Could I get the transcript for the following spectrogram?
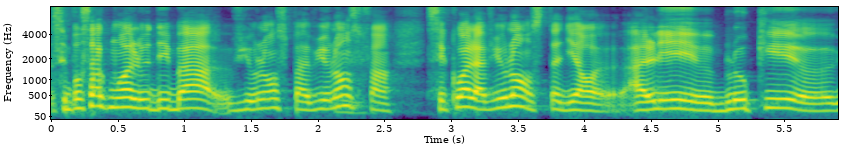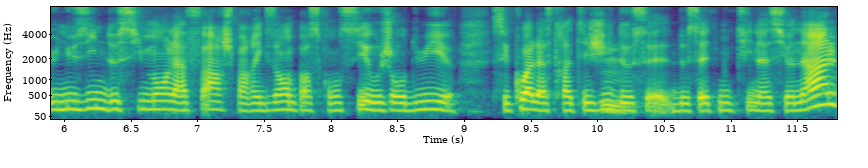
C'est pour ça que moi, le débat euh, violence, pas violence, enfin, c'est quoi la violence? C'est-à-dire euh, aller euh, bloquer une usine de ciment, Lafarge, par exemple, parce qu'on sait aujourd'hui c'est quoi la stratégie de, ce- de cette multinationale.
